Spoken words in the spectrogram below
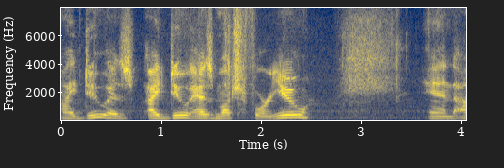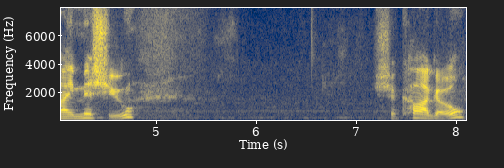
I do as I do as much for you, and I miss you. Chicago,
